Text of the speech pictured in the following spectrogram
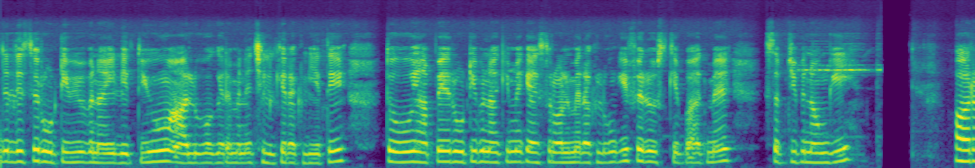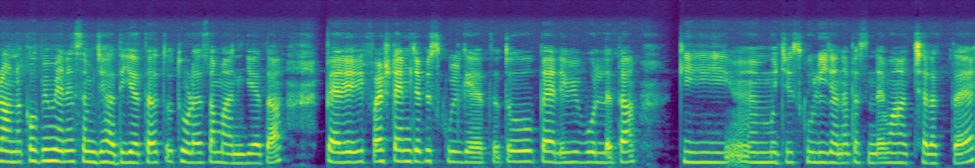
जल्दी से रोटी भी बना ही लेती हूँ, आलू वगैरह मैंने छिल के रख लिए थे तो यहाँ पे रोटी बना के मैं कैसरोल में रख लूँगी, फिर उसके बाद मैं सब्ज़ी बनाऊँगी। और रौनक को भी मैंने समझा दिया था तो थोड़ा सा मान गया था। पहले फ़र्स्ट टाइम जब स्कूल गया था तो पहले भी बोल रहा था कि मुझे स्कूल ही जाना पसंद है, वहाँ अच्छा लगता है।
